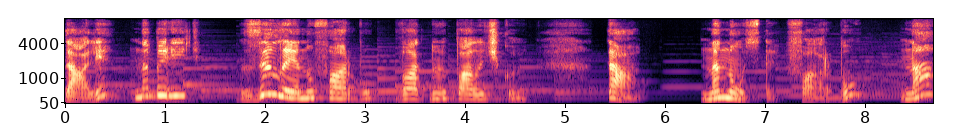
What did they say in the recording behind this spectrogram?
Далі наберіть зелену фарбу ватною паличкою та наносьте фарбу на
